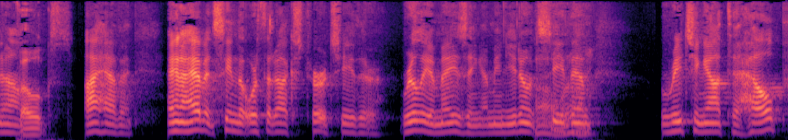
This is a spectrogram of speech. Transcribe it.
No. folks? I haven't. And I haven't seen the Orthodox Church either. Really amazing. I mean, you don't Oh, see them reaching out to help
